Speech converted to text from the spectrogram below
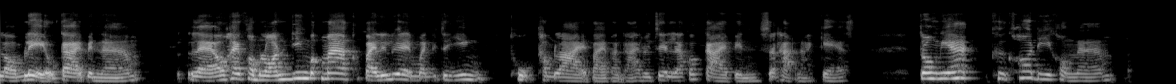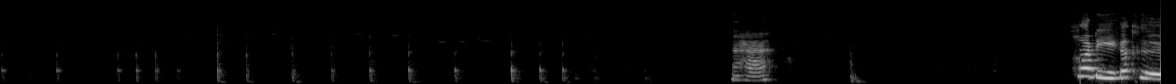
หลอมเหลวกลายเป็นน้ำแล้วให้ความร้อนยิ่งมากๆไปเรื่อยๆ มันก็จะยิ่งถูกทำลายไปพันธะไฮโดรเจน แล้วก็กลายเป็นสถานะแก๊ส ตรงเนี้ยคือข้อดีของน้ำนะคะ ข้อดีก็คือ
